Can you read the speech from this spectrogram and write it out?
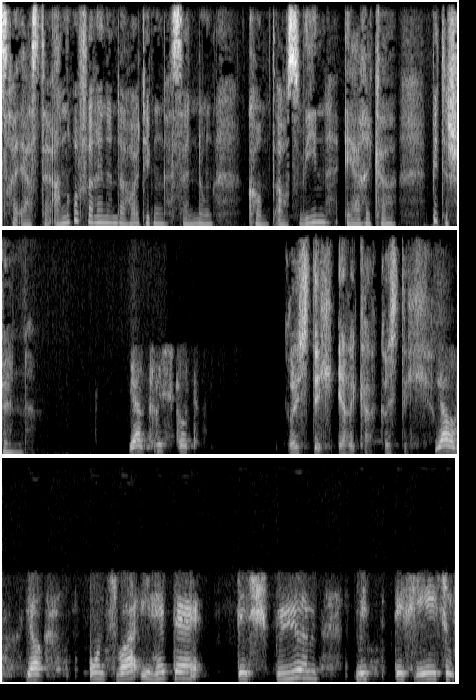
Unsere erste Anruferin in der heutigen Sendung kommt aus Wien, Erika. Bitteschön. Ja, grüß Gott. Grüß dich, Erika, grüß dich. Ja, ja. Und zwar, ich hätte das Spüren mit das Jesus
